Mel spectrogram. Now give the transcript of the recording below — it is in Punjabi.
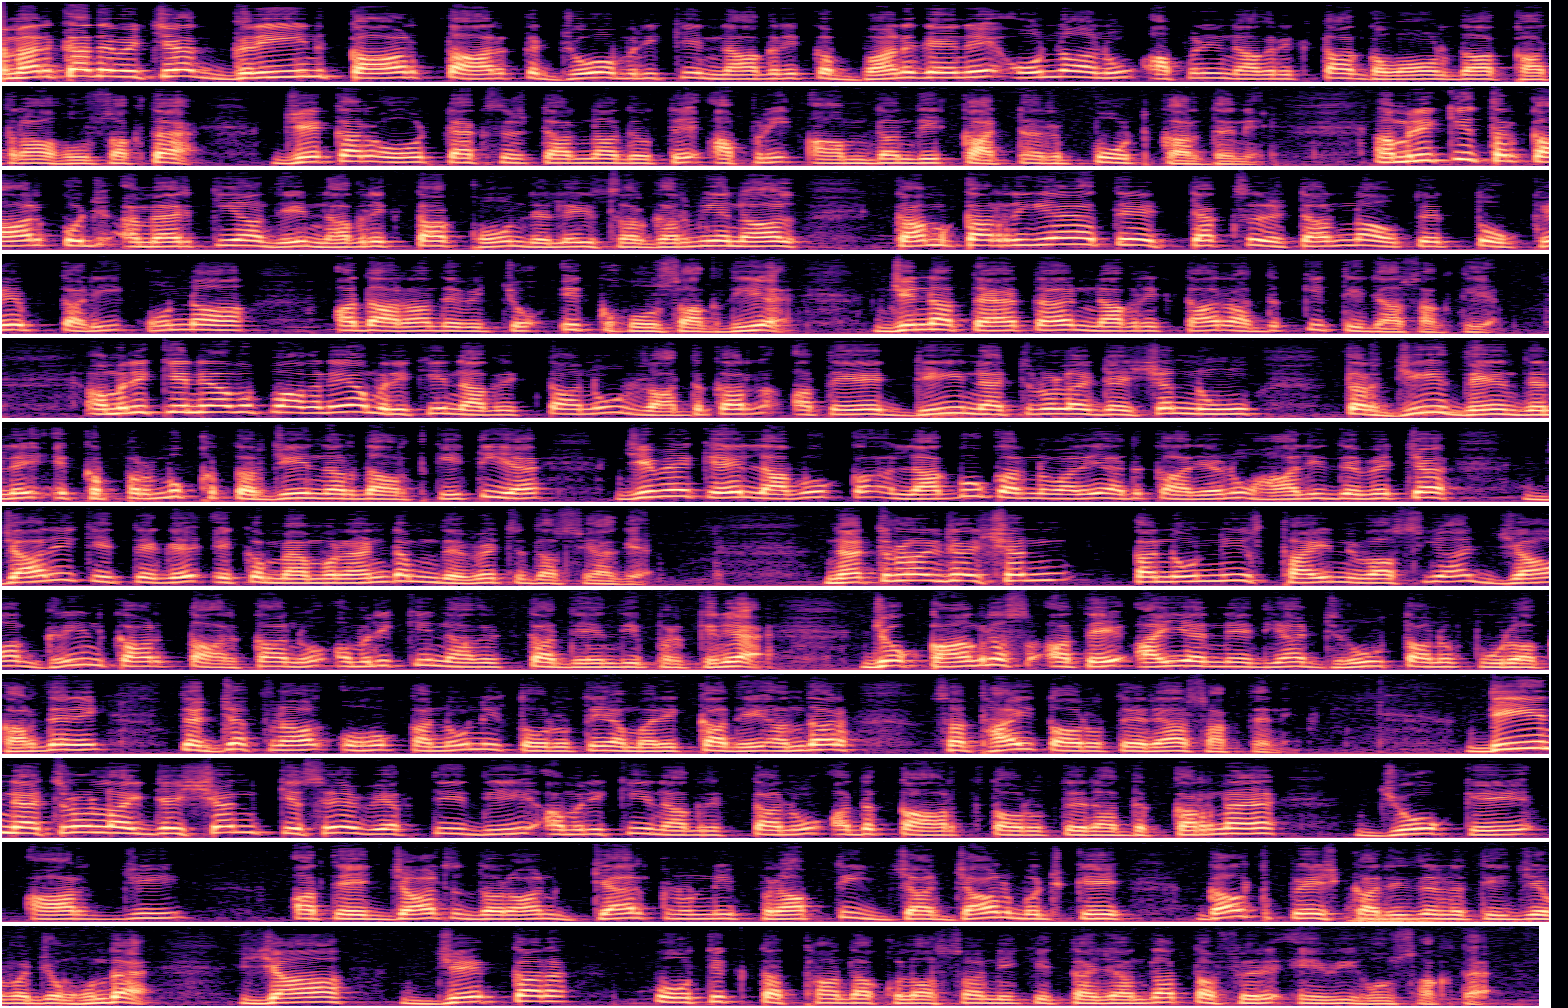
ਅਮਰੀਕਾ ਦੇ ਵਿੱਚ ਗ੍ਰੀਨ ਕਾਰਡ ਧਾਰਕ ਜੋ ਅਮਰੀਕੀ ਨਾਗਰਿਕ ਬਣ ਗਏ ਨੇ, ਉਹਨਾਂ ਨੂੰ ਆਪਣੀ ਨਾਗਰਿਕਤਾ ਗਵਾਉਣ ਦਾ ਖਤਰਾ ਹੋ ਸਕਦਾ ਹੈ। ਜੇਕਰ ਉਹ ਟੈਕਸ ਰਿਟਰਨਾਂ ਦੇ ਉੱਤੇ ਆਪਣੀ ਆਮਦਨ ਦੀ ਘੱਟ ਰਿਪੋਰਟ ਕਰਦੇ ਨੇ। ਅਮਰੀਕੀ ਸਰਕਾਰ ਕੁਝ ਅਮਰੀਕੀਆਂ ਦੀ ਨਾਗਰਿਕਤਾ ਖੋਹਣ ਦੇ ਲਈ ਸਰਗਰਮੀਆਂ ਨਾਲ ਕੰਮ ਕਰ ਰਹੀ ਹੈ ਤੇ ਟੈਕਸ ਰਿਟਰਨਾਂ ਉੱਤੇ ਧੋਖੇ ਧੜੀ ਉਹਨਾਂ ਆਧਾਰਾਂ ਦੇ ਵਿੱਚੋਂ ਇੱਕ ਹੋ ਸਕਦੀ ਹੈ, ਜਿਨ੍ਹਾਂ ਤਹਿਤ ਨਾਗਰਿਕਤਾ ਰੱਦ ਕੀਤੀ ਜਾ ਸਕਦੀ ਹੈ। ਅਮਰੀਕੀ ਨਿਆਂ ਵਿਭਾਗ ਨੇ ਅਮਰੀਕੀ ਨਾਗਰਿਕਤਾ ਨੂੰ ਰੱਦ ਕਰਨ ਅਤੇ ਡੀਨੈਚੁਰਲਾਈਜੇਸ਼ਨ ਨੂੰ ਤਰਜੀਹ ਦੇਣ ਦੇ ਲਈ ਇੱਕ ਪ੍ਰਮੁੱਖ ਤਰਜੀਹ ਨਿਰਧਾਰਤ ਕੀਤੀ ਹੈ, ਜਿਵੇਂ ਕਿ ਲਾਗੂ ਕ- ਲਾਗੂ ਕਰਨ ਵਾਲੇ ਅਧਿਕਾਰੀਆਂ ਨੂੰ ਹਾਲ ਹੀ ਦੇ ਵਿੱਚ ਜਾਰੀ ਕੀਤੇ ਗਏ ਇੱਕ ਮੈਮੋਰੈਂਡਮ ਦੇ ਵਿੱਚ ਦੱਸਿਆ ਗਿਆ। ਨੈਚੁਰਲਾਈਜੇਸ਼ਨ ਕਾਨੂੰਨੀ ਸਥਾਈ ਨਿਵਾਸੀਆਂ ਜਾਂ ਗ੍ਰੀਨ ਕਾਰਡ ਧਾਰਕਾਂ ਨੂੰ ਅਮਰੀਕੀ ਨਾਗਰਿਕਤਾ ਦੇਣ ਦੀ ਪ੍ਰਕਿਰਿਆ ਜੋ ਕਾਂਗਰਸ ਅਤੇ ਆਈਐਨਏ ਦੀਆਂ ਜ਼ਰੂਰਤਾਂ ਨੂੰ ਪੂਰਾ ਕਰਦੇ ਨੇ ਤੇ ਜਿਸ ਨਾਲ ਉਹ ਕਾਨੂੰਨੀ ਤੌਰ ਉਤੇ ਅਮਰੀਕਾ ਦੇ ਅੰਦਰ ਸਥਾਈ ਤੌਰ ਉਤੇ ਰਹਿ ਸਕਦੇ ਨੇ। ਡੀਨੈਚੁਰਲਾਈਜੇਸ਼ਨ ਕਿਸੇ ਵਿਅਕਤੀ ਦੀ ਅਮਰੀਕੀ ਨਾਗਰਿਕਤਾ ਨੂੰ ਅਧਿਕਾਰਤ ਤੌਰ ਉੱਤੇ ਰੱਦ ਕਰਨਾ ਹੈ, ਜੋ ਕਿ ਆਰਜੀ ਅਤੇ ਜਾਂਚ ਦੌਰਾਨ ਗੈਰ ਕਾਨੂੰਨੀ ਪ੍ਰਾਪਤੀ ਜਾਂ ਜਾਣਬੁੱਝ ਕੇ ਗਲਤ ਪੇਸ਼ਕਾਰੀ ਦੇ ਨਤੀਜੇ ਵਜੋਂ ਹੁੰਦਾ ਹੈ ਜਾਂ ਜੇਕਰ ਭੌਤਿਕ ਤੱਥਾਂ ਦਾ ਖੁਲਾਸਾ ਨਹੀਂ ਕੀਤਾ ਜਾਂਦਾ, ਤਾਂ ਫਿਰ ਇਹ ਵੀ ਹੋ ਸਕਦਾ ਹੈ।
